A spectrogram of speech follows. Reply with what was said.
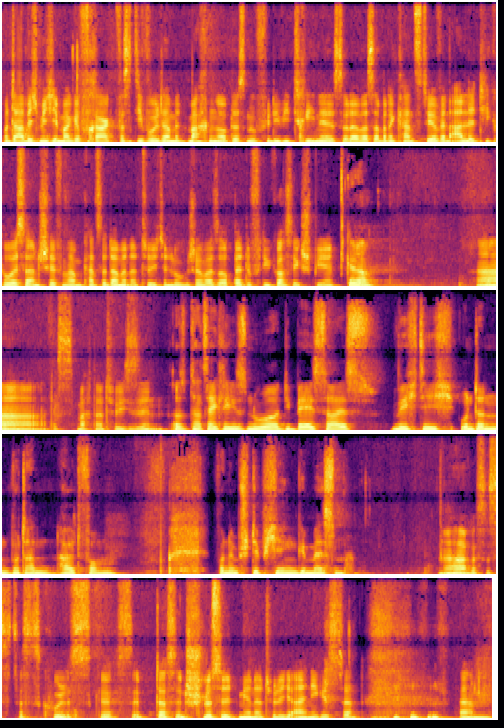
Und da habe ich mich immer gefragt, was die wohl damit machen, ob das nur für die Vitrine ist oder was. Aber dann kannst du ja, wenn alle die Größe an Schiffen haben, kannst du damit natürlich dann logischerweise auch Battlefield Gothic spielen. Genau. Ah, das macht natürlich Sinn. Also tatsächlich ist nur die Base Size wichtig und dann wird dann halt vom von dem Stippchen gemessen. Ah, das ist das ist cool. Das, das, das entschlüsselt mir natürlich einiges dann. ähm,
